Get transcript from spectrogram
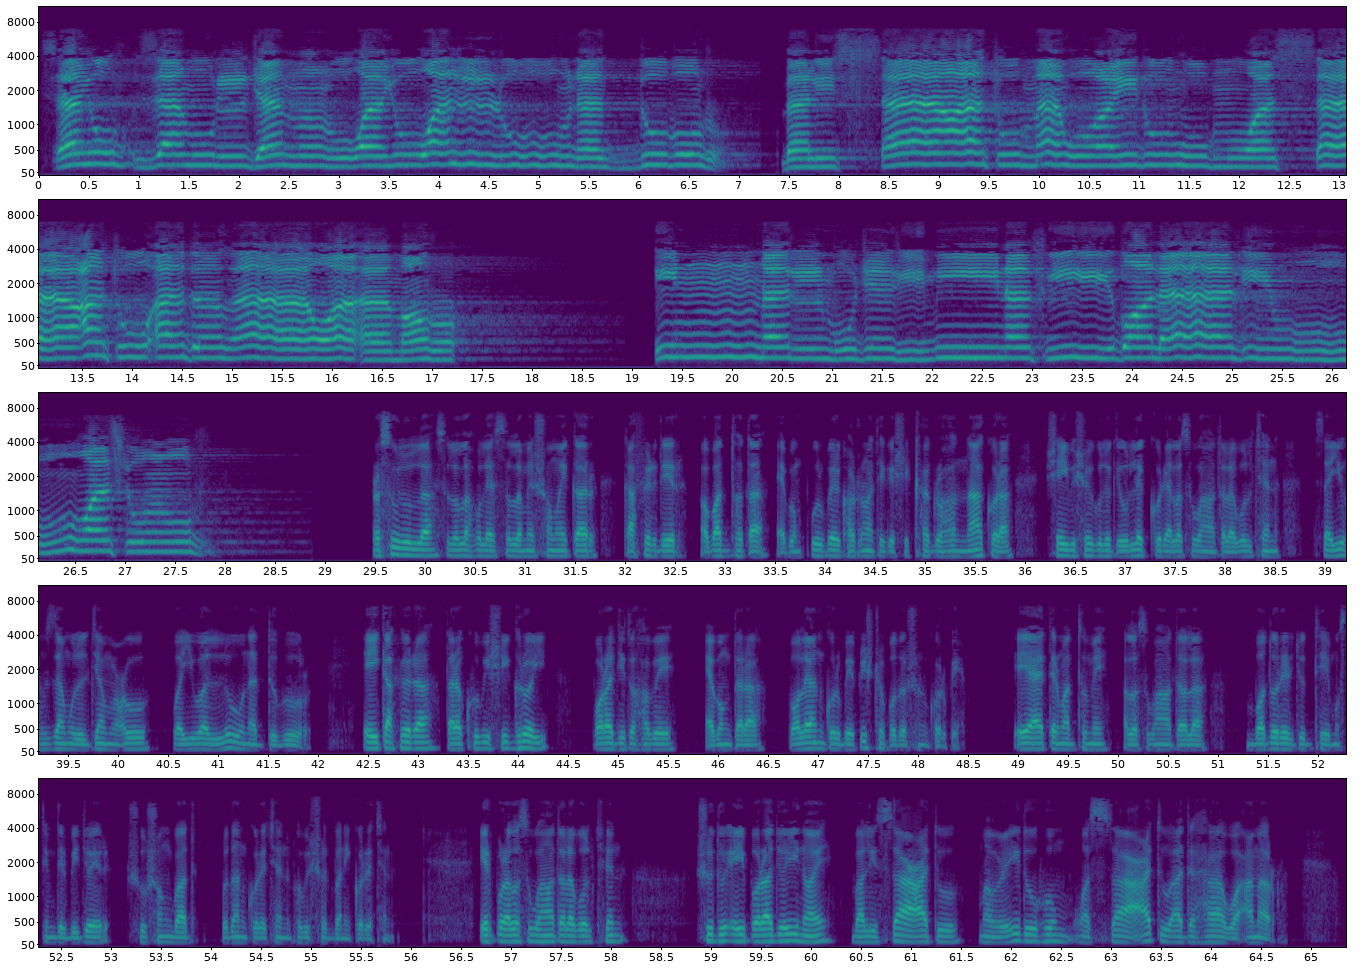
سيهزم الجمع ويولون الدبر بل الساعة موعدهم والساعة أدهى وأمر. إن المجرمين في ضلال وسعر. রসুল্লাহ সাল্লাহ সাল্লামের সময়কার কাফেরদের অবাধ্যতা এবং পূর্বের ঘটনা থেকে শিক্ষা গ্রহণ না করা, সেই বিষয়গুলোকে উল্লেখ করে আল্লাহ সুবাহতাল্লাহ বলছেন, সাইয়ুহজামুল জামউ ওয়াইউল্লুন দুবুর এই কাফেররা তারা খুবই শীঘ্রই পরাজিত হবে এবং তারা পলায়ন করবে, পৃষ্ঠ প্রদর্শন করবে। এই আয়াতের মাধ্যমে আল্লাহ সুবাহতাল্লাহ বদরের যুদ্ধে মুসলিমদের বিজয়ের সুসংবাদ প্রদান করেছেন ভবিষ্যৎবাণী করেছেন। এরপর আল্লাহ সুবাহতাল্লাহ বলছেন শুধু এই পরাজয়ই নয়, বাল ইসাআতু মাউঈদুহুম ওয়াসসাআতু আদহা ওয়া আমার,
